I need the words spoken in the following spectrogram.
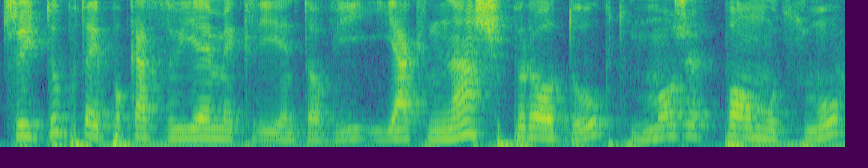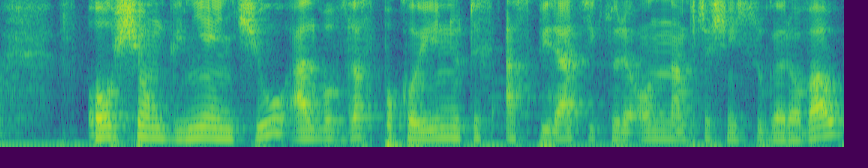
Czyli tutaj pokazujemy klientowi, jak nasz produkt może pomóc mu w osiągnięciu albo w zaspokojeniu tych aspiracji, które on nam wcześniej sugerował.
